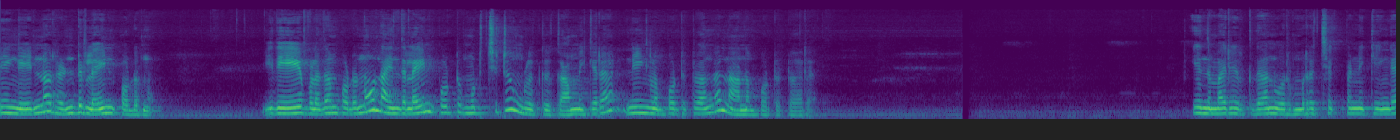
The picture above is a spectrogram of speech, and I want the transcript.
நீங்கள் இன்னும் ரெண்டு லைன் போடணும். இதே போல் தான் போடணும். நான் இந்த லைன் போட்டு முடிச்சுட்டு உங்களுக்கு காமிக்கிறேன். நீங்களும் போட்டுட்டு வாங்க நானும் போட்டுட்டு வரேன். இந்த மாதிரி இருக்குதான்னு ஒரு முறை செக் பண்ணிக்கிங்க.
